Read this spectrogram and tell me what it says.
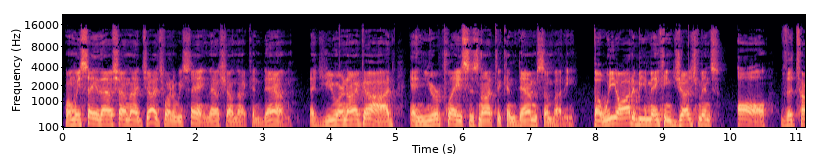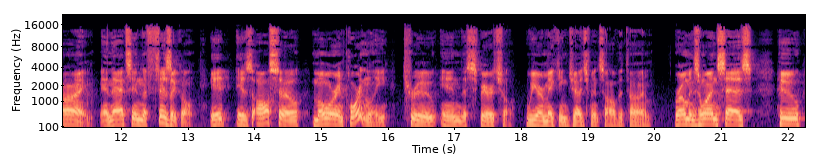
When we say, thou shalt not judge, what are we saying? Thou shalt not condemn. That you are not God, and your place is not to condemn somebody. But we ought to be making judgments all the time, and that's in the physical. It is also, more importantly, true in the spiritual. We are making judgments all the time. Romans 1 says, Who,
